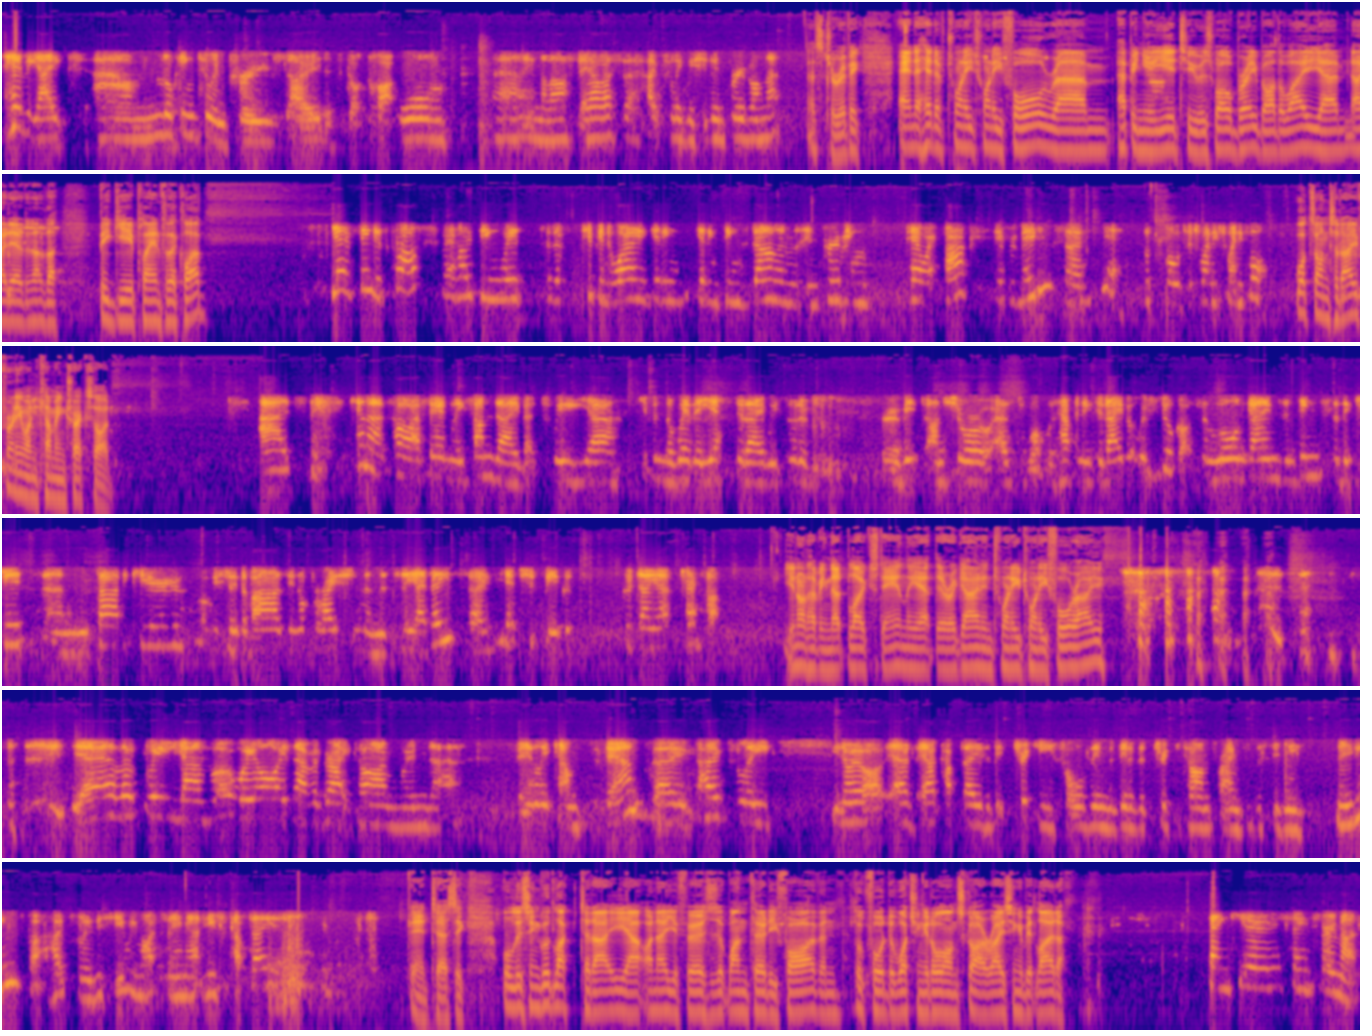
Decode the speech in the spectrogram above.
Heavy eight, um, looking to improve. So it's got quite warm uh, in the last hour, so hopefully we should improve on that. That's terrific. And ahead of 2024, um, Happy New Year to you as well, Bree, by the way. Um, no doubt another big year planned for the club. Yeah, fingers crossed. We're hoping we're sort of chipping away and getting getting things done and improving Towac Park every meeting. So, yeah, look forward to 2024. What's on today for anyone coming trackside? Uh, it's Kennard's Hire Family Fun Day, but we, uh, given the weather yesterday, we sort of were a bit unsure as to what was happening today. But we've still got some lawn games and things for the kids and barbecue. Obviously, the bars in operation and the TAB. So yeah, it should be a good good day out trackside. You're not having that bloke Stanley out there again in 2024, are you? yeah, we always have a great time when uh, Stanley comes to town. So hopefully, you know, our, our cup day is a bit tricky, falls in a bit of a tricky time frame for the Sydney meetings. But hopefully this year we might see him out here for cup day. Fantastic. Well, listen, good luck today. Uh, I know your first is at 1.35 and look forward to watching it all on Sky Racing a bit later. Thank you. Thanks very much.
